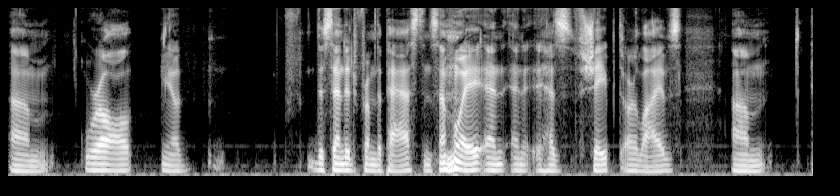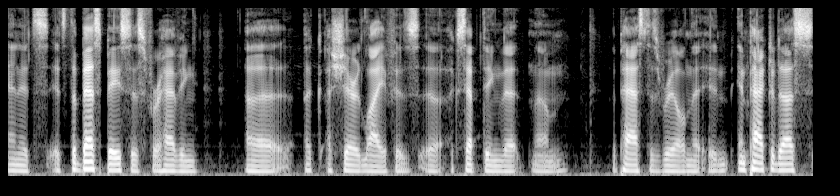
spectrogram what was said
um, we're all, you know, descended from the past in some way, and, and it has shaped our lives. Um, and it's it's the best basis for having uh, a, a shared life is uh, accepting that um, the past is real and that it impacted us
